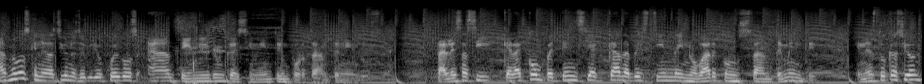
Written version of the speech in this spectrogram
Las nuevas generaciones de videojuegos han tenido un crecimiento importante en la industria. Tal es así que la competencia cada vez tiende a innovar constantemente. En esta ocasión,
